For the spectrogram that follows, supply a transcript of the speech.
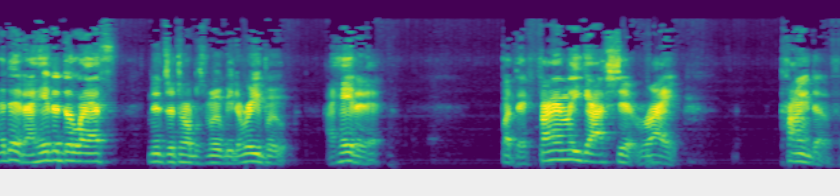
I did. I hated the last Ninja Turtles movie, the reboot. I hated it. But they finally got shit right. Kind of.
